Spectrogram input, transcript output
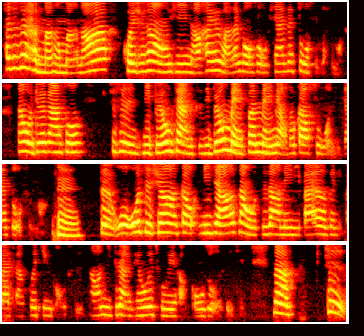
他就是很忙很忙，然后他回学校的东西，然后他会马上跟我说我现在在做什么什么，然后我就会跟他说，就是你不用这样子，你不用每分每秒都告诉我你在做什么，嗯。对我，我只需要告你，只要让我知道你礼拜二跟礼拜三会进公司，然后你这两天会处理好工作的事情。那这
